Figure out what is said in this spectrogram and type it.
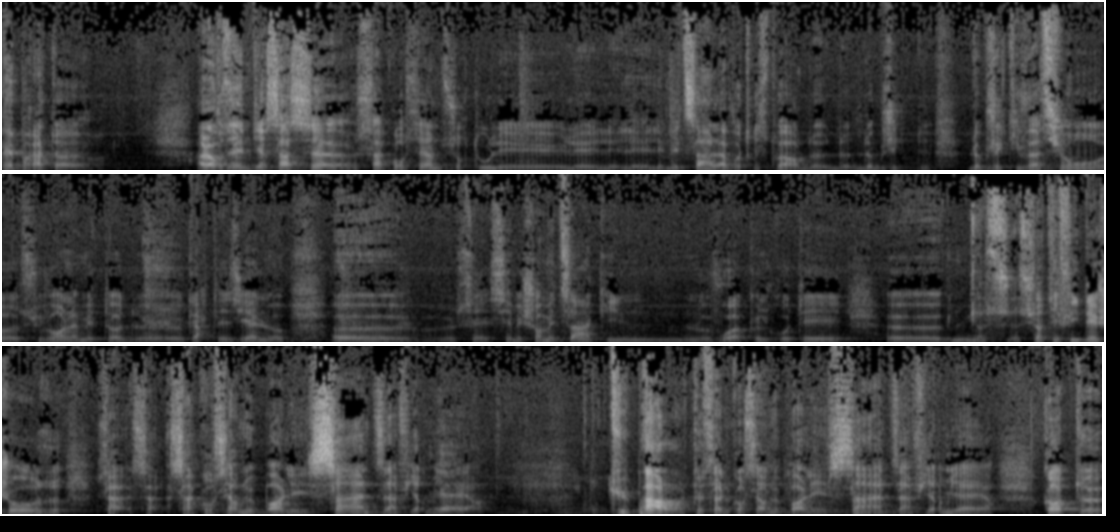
réparateur. Alors vous allez me dire ça, ça, concerne surtout les, médecins, là, votre histoire d'objectivation euh, suivant la méthode euh, cartésienne. Euh, ces, méchants médecins qui ne voient que le côté scientifique des choses. Ça ne concerne pas les saintes infirmières. Tu parles que ça ne concerne pas les saintes infirmières. Quand euh,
